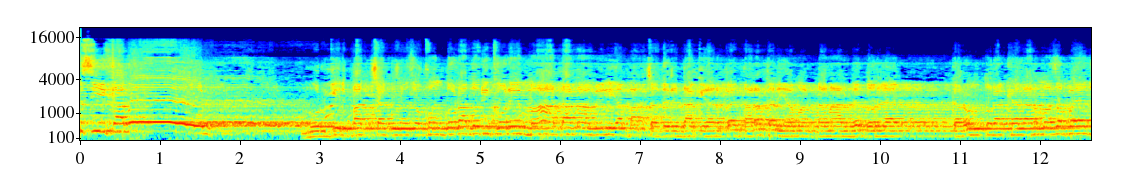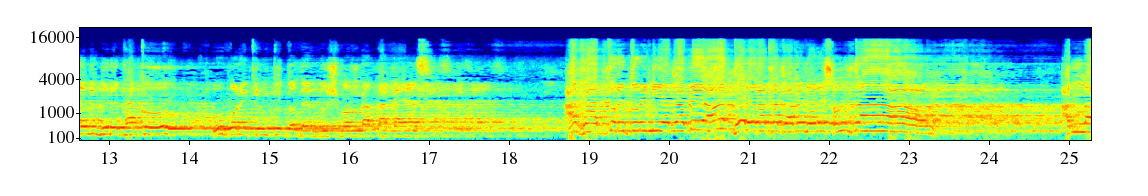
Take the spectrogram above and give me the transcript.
ডাকতেছি কারণ মুরগির বাচ্চাগুলো যখন দৌড়াদৌড়ি করে, মা ডানা মিলিয়া বাচ্চাদের ডাকে আর কয়, তাড়াতাড়ি আমার ডানার ভেতরে কারণ তোরা খেলার মজা পায় যদি দূরে থাকো, উপরে কিন্তু তোদের দুশ্মনরা তাকায় আছে। আঘাত করে তুলে নিয়ে যাবে আর ধরে রাখা যাবে না রে সন্তান। আল্লাহ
